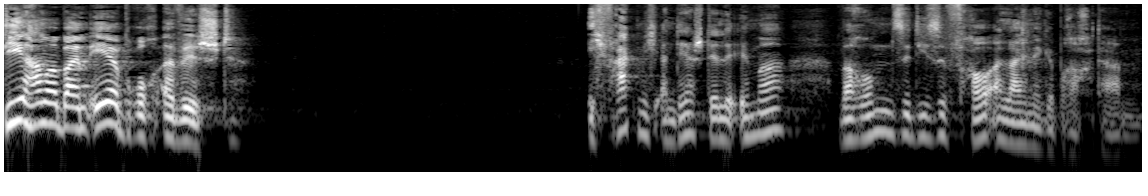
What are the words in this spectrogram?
die haben wir beim Ehebruch erwischt. Ich frage mich an der Stelle immer, warum sie diese Frau alleine gebracht haben.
